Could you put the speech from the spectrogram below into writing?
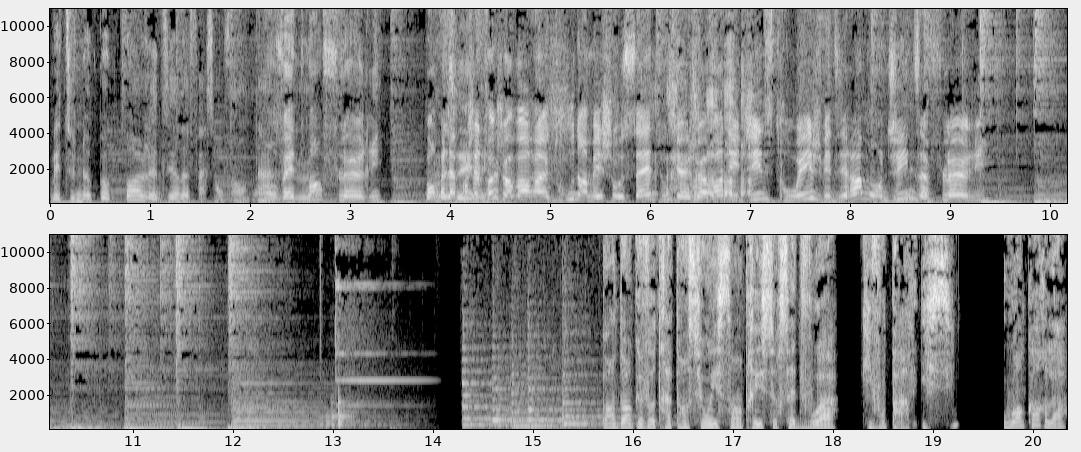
mais tu ne peux pas le dire de façon frontale. Mon vêtement fleuri. Bon, Ben, mais la prochaine fois que je vais avoir un trou dans mes chaussettes ou que je vais avoir des jeans troués, je vais dire, ah, mon jeans a fleuri. Pendant que votre attention est centrée sur cette voix qui vous parle ici, ou encore là,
